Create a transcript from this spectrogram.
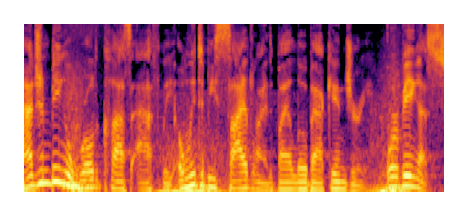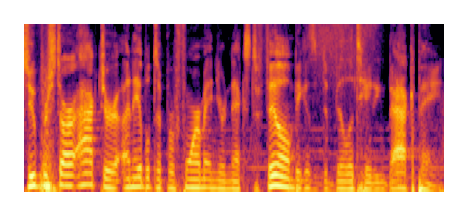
Imagine being a world class athlete only to be sidelined by a low back injury, or being a superstar actor unable to perform in your next film because of debilitating back pain.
